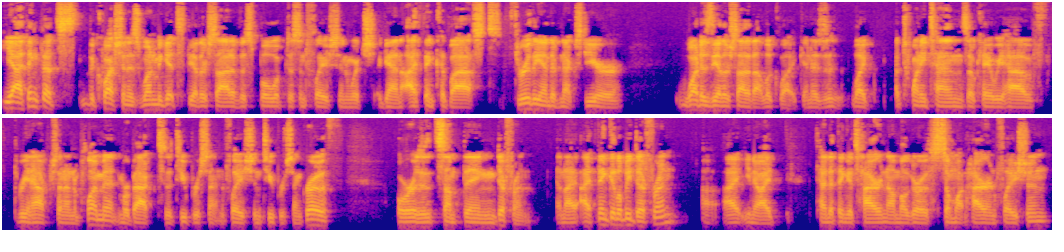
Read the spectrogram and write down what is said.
Yeah, I think that's the question is when we get to the other side of this bullwhip disinflation, which again, I think could last through the end of next year, what does the other side of that look like? And is it like a 2010s, okay, we have three and a half percent unemployment and we're back to 2% inflation, 2% growth, or is it something different? And I, I think it'll be different. Uh, I, you know, I tend to think it's higher nominal growth, somewhat higher inflation,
